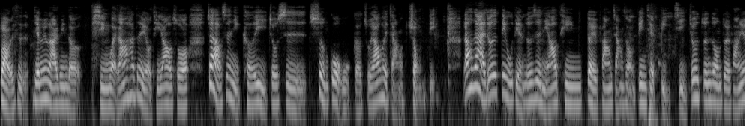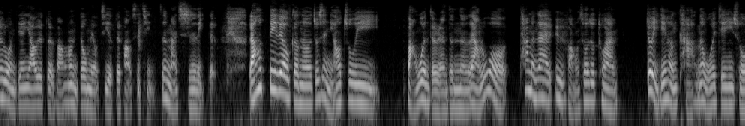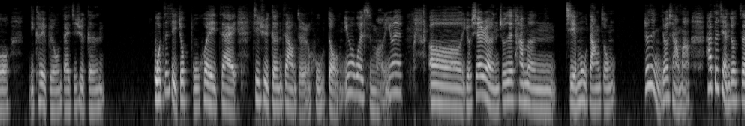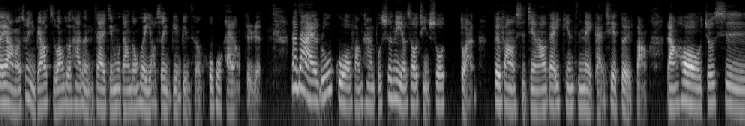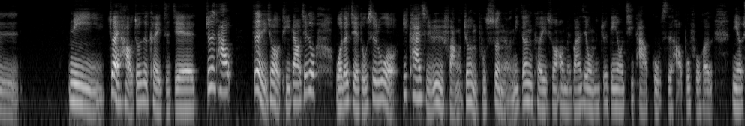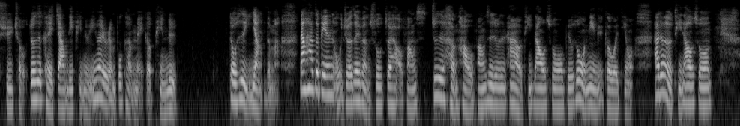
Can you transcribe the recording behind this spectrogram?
不好意思，节目来宾的行为。然后他这里有提到说，最好是你可以就是顺过五个主要会讲的重点。然后再来就是第五点，就是你要听对方讲什么，并且笔记，就是尊重对方。因为如果你今天邀约对方，然后你都没有记得对方的事情，这蛮失礼的。然后第六个呢，就是你要注意访问的人的能量。如果他们在预防的时候就突然就已经很卡，那我会建议说，你可以不用再继续跟。我自己就不会再继续跟这样的人互动，因为为什么？因为呃，有些人就是他们节目当中，就是你就想嘛，他之前就这样了，所以你不要指望说他可能在节目当中会摇身一变变成活泼开朗的人。那再来，如果访谈不顺利的时候，请缩短对方的时间，然后在一天之内感谢对方，然后就是。你最好就是可以直接，就是他这里就有提到，其实我的解读是，如果一开始预防就很不顺了，你真的可以说哦，没关系，我们决定用其他故事，好，不符合你的需求，就是可以降低频率，因为人不可能每个频率都是一样的嘛。那他这边我觉得这本书最好的方式，就是很好的方式，就是他有提到说，比如说我念给各位听哦，他就有提到说。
